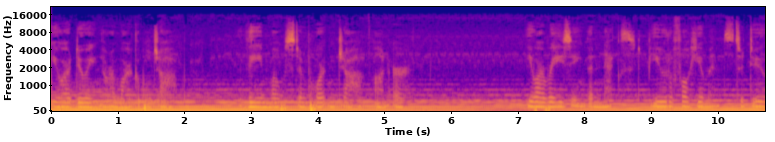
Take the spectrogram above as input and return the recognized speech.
You are doing a remarkable job, the most important job earth. You are raising the next beautiful humans to do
